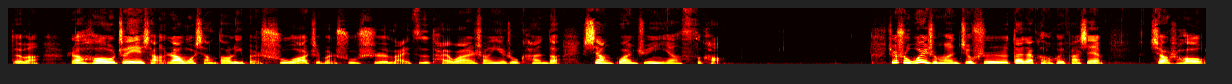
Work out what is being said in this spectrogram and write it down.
对吧？然后这也想让我想到了一本书啊，这本书是来自台湾商业周刊的《像冠军一样思考》，就是为什么？就是大家可能会发现，小时候，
